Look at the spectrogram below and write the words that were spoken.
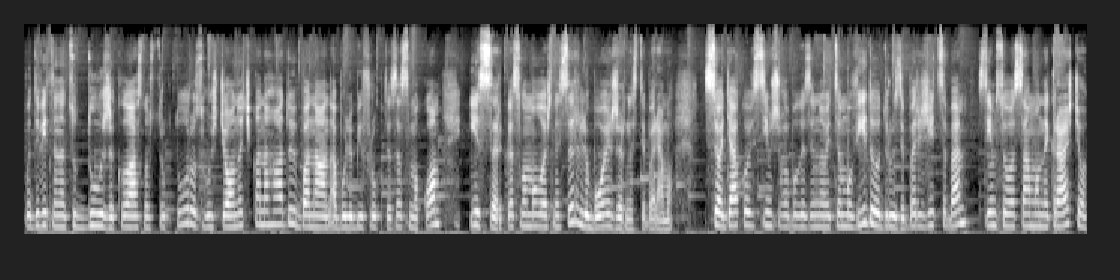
Подивіться на цю дуже класну структуру, згущеночка, нагадую, банан або любі фрукти за смаком і сир, кисломолочний сир любої жирності беремо. Все, дякую всім, що ви були зі мною в цьому відео. Друзі, бережіть себе, всім всього самого найкращого,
